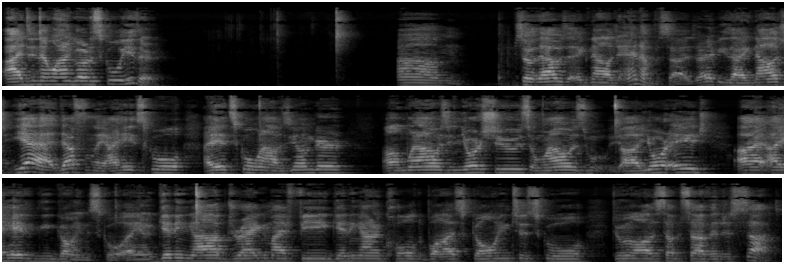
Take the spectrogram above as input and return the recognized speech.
I didn't want to go to school either. Um, so that was acknowledge and emphasize, right? Because I acknowledge, yeah, definitely. I hate school. I hated school when I was younger. Um, when I was in your shoes and when I was uh, your age, I, I hated going to school. You know, getting up, dragging my feet, getting on a cold bus, going to school, doing all this stuff, stuff. It just sucked.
